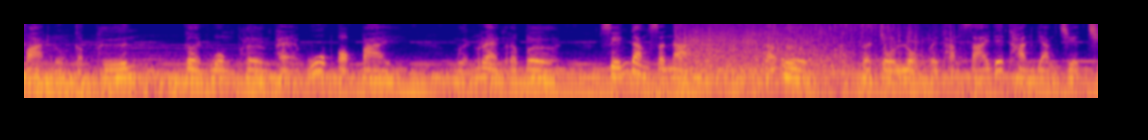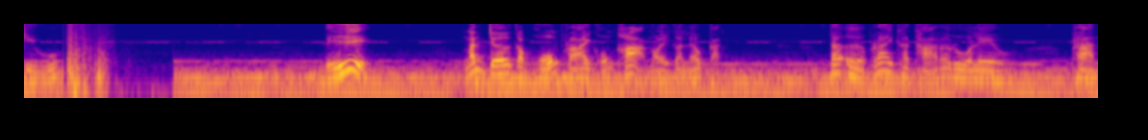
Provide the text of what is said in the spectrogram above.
ฟาดลงกับพื้น เกิดวงเพลิงแผ่วูบออกไป เหมือนแรงระเบิด เสียงดังสนั่นตะเอิบกระโจนหลบไปทางซ้ายได้ทันอย่างเฉียดฉิว ดี งั้นเจอกับโหงพรายของข้าหน่อยก็แล้วกัน ตะเอิบไร่คาถาระรัวเร็ว พรัน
